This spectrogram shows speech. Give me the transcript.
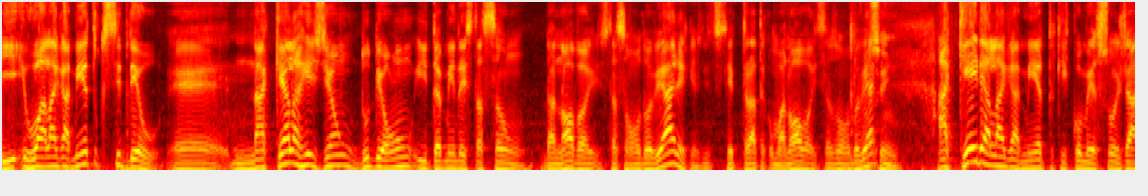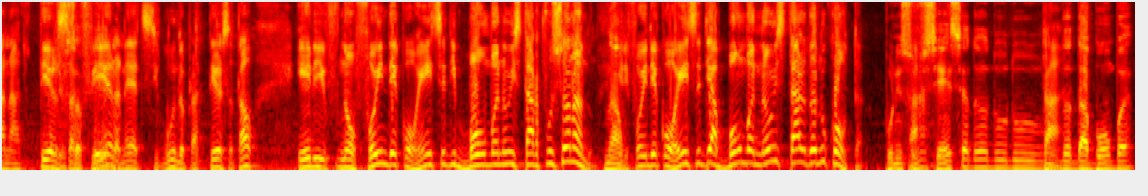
E o alagamento que se deu é, naquela região do Deon e também da estação, da nova estação rodoviária, que a gente sempre trata como a nova estação rodoviária. Sim. Aquele alagamento que começou já na terça-feira, terça né? De segunda para terça e tal, ele não foi em decorrência de bomba não estar funcionando. Não. Ele foi em decorrência de a bomba não estar dando conta. Por insuficiência do, do- do- Tá. da, da bomba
